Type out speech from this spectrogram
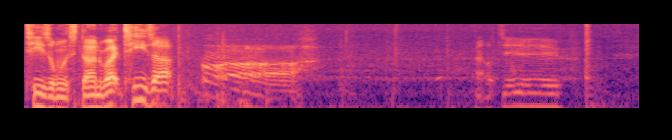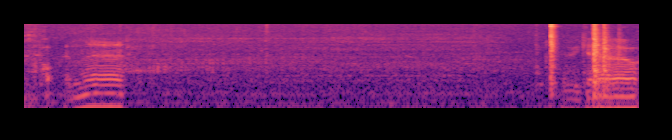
tea's almost done. Right, tea's up. Oh, that'll do. Pop there. There we go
